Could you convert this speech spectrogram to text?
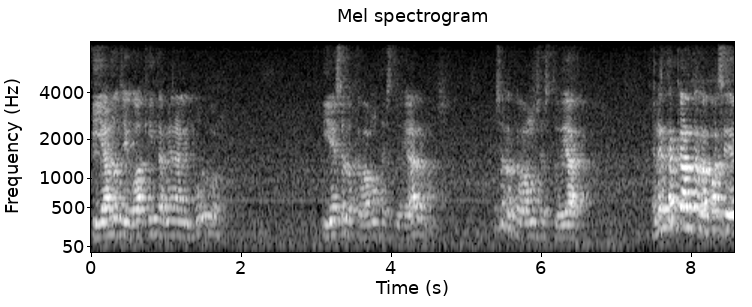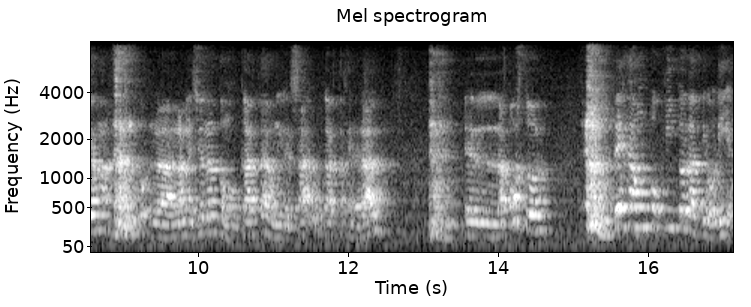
y ya nos llegó aquí también a Limburgo. Y eso es lo que vamos a estudiar, hermanos. Eso es lo que vamos a estudiar. En esta carta, la cual se llama, la, mencionan como carta universal o carta general, el apóstol deja un poquito la teoría.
